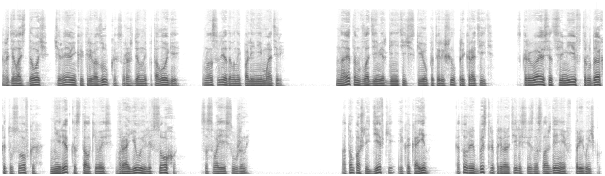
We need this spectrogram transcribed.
Родилась дочь, чернявенькая кривозубка с врожденной патологией, унаследованной по линии матери. На этом Владимир генетические опыты решил прекратить, скрываясь от семьи в трудах и тусовках, нередко сталкиваясь в раю или в Сохо со своей суженой. Потом пошли девки и кокаин, которые быстро превратились из наслаждения в привычку.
